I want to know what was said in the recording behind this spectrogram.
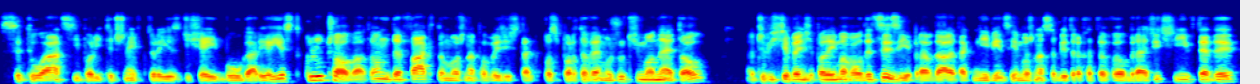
sytuacji politycznej, w której jest dzisiaj Bułgaria, jest kluczowa. To on de facto, można powiedzieć tak po sportowemu, rzuci monetą. Oczywiście będzie podejmował decyzje, prawda, ale tak mniej więcej można sobie trochę to wyobrazić i wtedy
